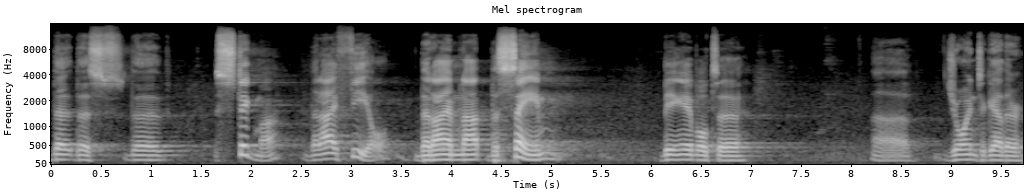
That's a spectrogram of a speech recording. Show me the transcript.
the, the, the stigma that I feel that I am not the same being able to uh, join together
